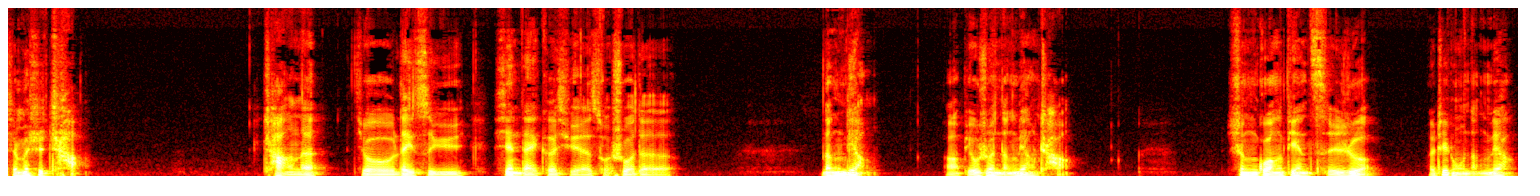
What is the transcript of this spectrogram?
什么是场？场呢，就类似于现代科学所说的能量啊，比如说能量场、声光电磁热啊这种能量，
